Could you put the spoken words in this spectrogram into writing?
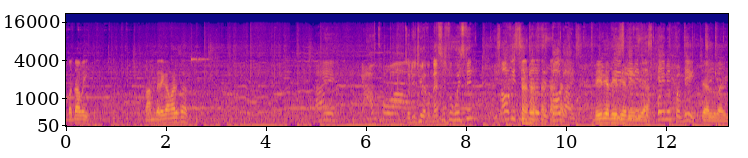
अब बता भाई काम करेगा हमारे साथ So did you have a message for Winston? He's obviously better than dog eyes. दे दिया दे दिया दे दिया his payment from me. चल भाई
